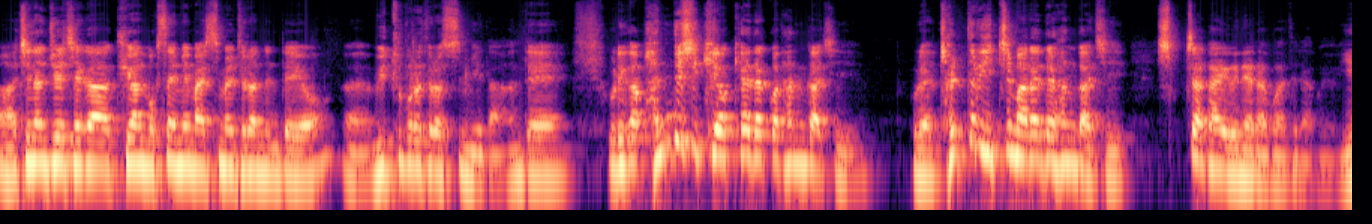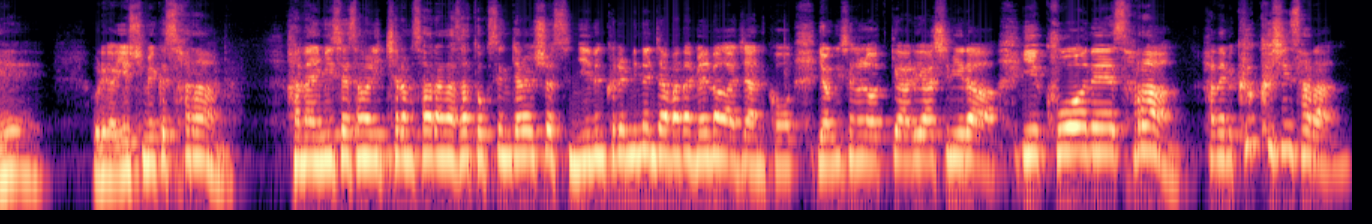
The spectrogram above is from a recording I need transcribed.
어, 지난주에 제가 귀한 목사님의 말씀을 들었는데요. 어, 유튜브로 들었습니다. 근데 우리가 반드시 기억해야 될 것 한 가지, 우리가 절대로 잊지 말아야 될 한 가지, 십자가의 은혜라고 하더라고요. 예. 우리가 예수님의 그 사랑, 하나님이 세상을 이처럼 사랑하사 독생자를 주셨으니 이는 그를 믿는 자마다 멸망하지 않고 영생을 얻게 하려 하심이라. 이 구원의 사랑, 하나님의 그 크신 사랑,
